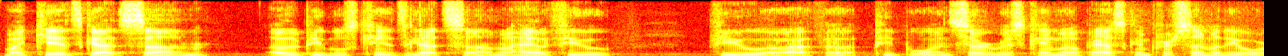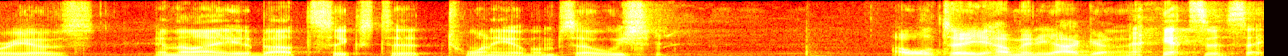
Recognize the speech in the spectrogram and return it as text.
My kids got some. Other people's kids got some. I had a few, few uh, uh, people in service came up asking for some of the Oreos, and then I ate about six to twenty of them. So we should. I won't tell you how many I got. I was say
